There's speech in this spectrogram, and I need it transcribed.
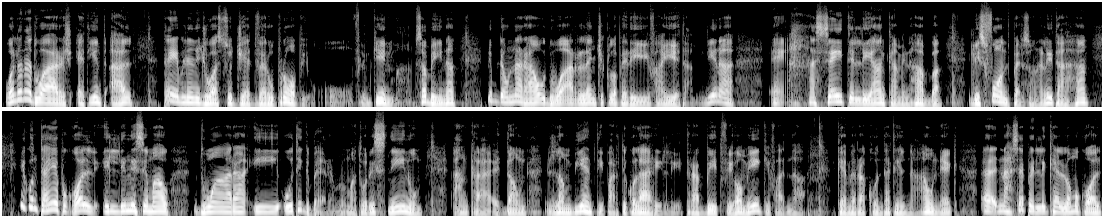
U allura dwar x'qed jintqal tajjeb li niġu għas-suġġett veru propju u flimkien ma' Sabina nibdew naraw dwar l-enċiklopediji f'ħajjita. Jiena ħassejt illi anka minħabba l-isfond personali taħħa ikun tajjeb ukoll illi nisimaw dwara i u tikber matur is-snin u anka dawn l-ambjenti partikolari li trabbit fihom kif għadna kemm irrakkuntatilna hawnhekk, eh, naħseb illi kellhom ukoll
